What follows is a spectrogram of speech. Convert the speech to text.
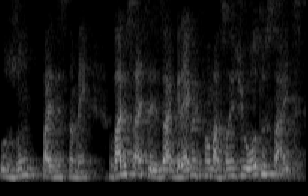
O Zoom faz isso também. Vários sites eles agregam informações de outros sites,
